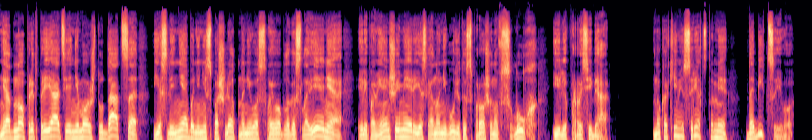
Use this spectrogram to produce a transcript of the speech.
Ни одно предприятие не может удаться, если небо не ниспошлет на него своего благословения, или, по меньшей мере, если оно не будет испрошено вслух или про себя. Но какими средствами добиться его?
